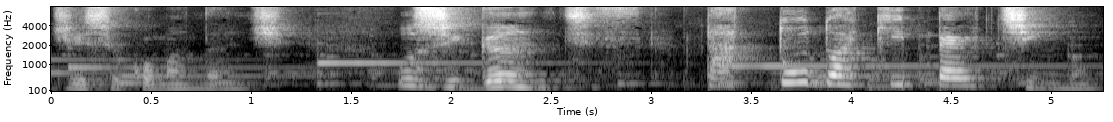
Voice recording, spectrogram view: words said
disse o comandante. Os gigantes, tá tudo aqui pertinho.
